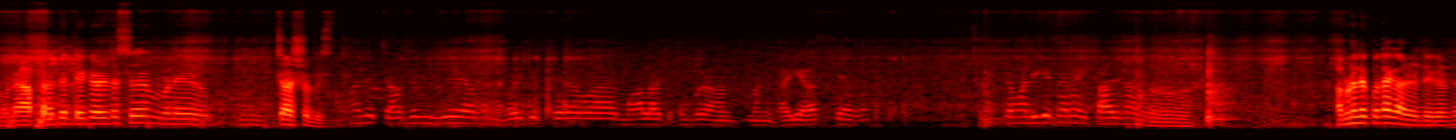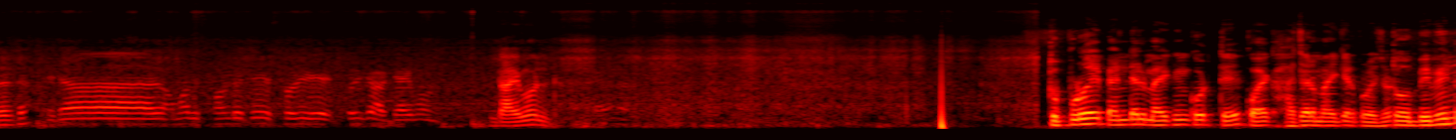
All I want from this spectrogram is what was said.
মানে আপনাদের ডেকোরেটার্সে মানে চারশো পিস আমাদের চারশো পিসে এখন ফের মাল হয়তো কোম্পানি মানে গাড়ি আসছে এখন। মালিকে তারা এই কাজ না আপনাদের কোথায় কার এটা এটা আমাদের ফন্ডেতে ডায়মন্ড ডায়মন্ড তো পুরো এই প্যান্ডেল মাইকিং করতে কয়েক হাজার মাইকের প্রয়োজন। তো বিভিন্ন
